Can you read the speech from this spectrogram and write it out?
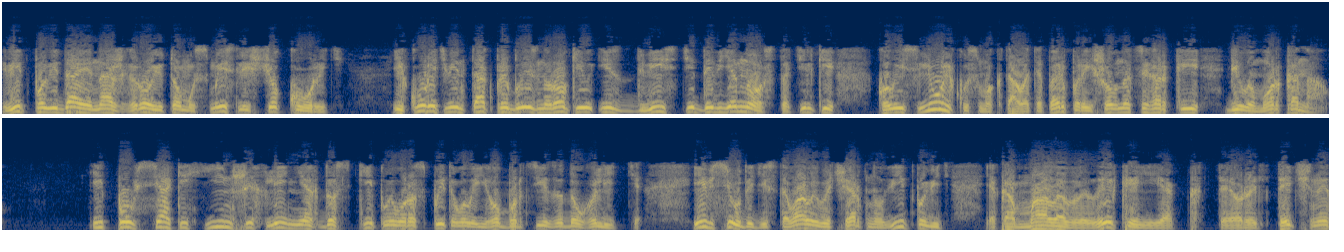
відповідає наш герой у тому смислі, що курить. І курить він так приблизно років із 290, тільки колись люльку смоктав, а тепер перейшов на цигарки Біломор канал і по всяких інших лініях доскіпливо розпитували його борці за довголіття, і всюди діставали вичерпну відповідь, яка мала велике як теоретичне,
